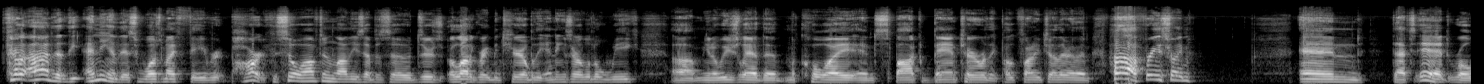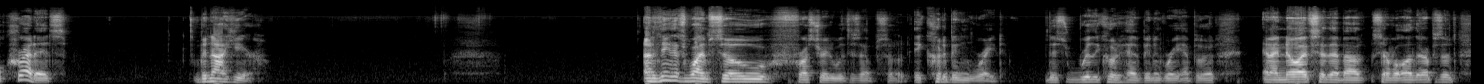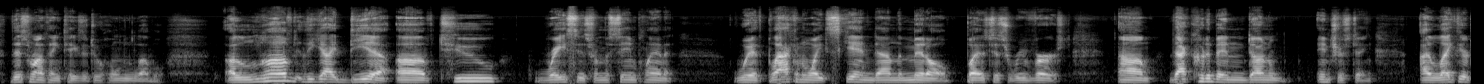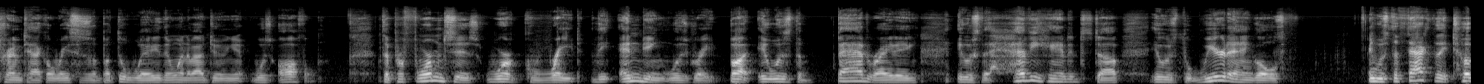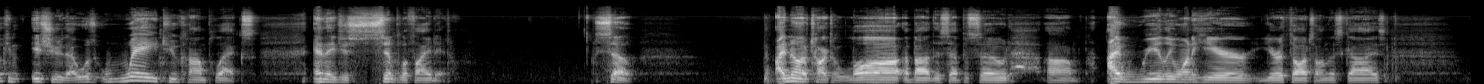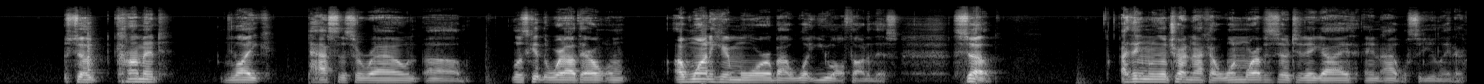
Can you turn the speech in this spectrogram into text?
kind of odd that the ending of this was my favorite part? Because so often a lot of these episodes there's a lot of great material but the endings are a little weak. Um, you know we usually have the mccoy and spock banter where they poke fun at each other and then ha! Freeze frame! And that's it. Roll credits. But not here. And i think that's why i'm so frustrated with this episode. It could have been great this really could have been a great episode and I know I've said that about several other episodes. This one I think takes it to a whole new level. I loved the idea of two races from the same planet with black and white skin down the middle, but it's just reversed. Um, that could have been done interesting. I like they were trying to tackle racism, but the way they went about doing it was awful. The performances were great. The ending was great, but it was the bad writing. It was the heavy handed stuff. It was the weird angles it was the fact that they took an issue that was way too complex and they just simplified it. So, I know I've talked a lot about this episode. Um, I really want to hear your thoughts on this, guys. So, comment, like, pass this around. Um, let's get the word out there. I want to hear more about what you all thought of this. So, I think I'm going to try to knock out one more episode today, guys, and I will see you later.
